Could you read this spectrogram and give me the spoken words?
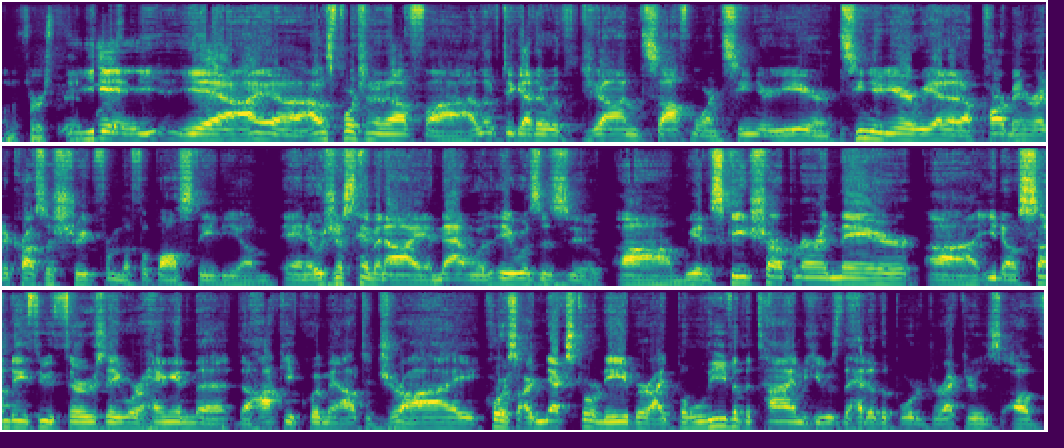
on the first bit. Yeah, yeah. I uh, I was fortunate enough. Uh, I lived together with John sophomore and senior year. Senior year, we had an apartment right across the street from the football stadium, and it was just him and I, and that was it was a zoo. Um, we had a skate sharpener in there. Uh, you know, Sunday through Thursday, we're hanging the the hockey equipment out to dry. Of course, our next door neighbor, I believe at the time, he was the head of the board of directors of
